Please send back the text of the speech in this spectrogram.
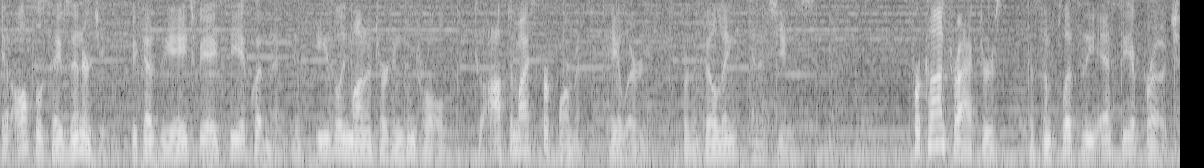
It also saves energy because the HVAC equipment is easily monitored and controlled to optimize performance tailored for the building and its use. For contractors, the Simplicity SE approach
